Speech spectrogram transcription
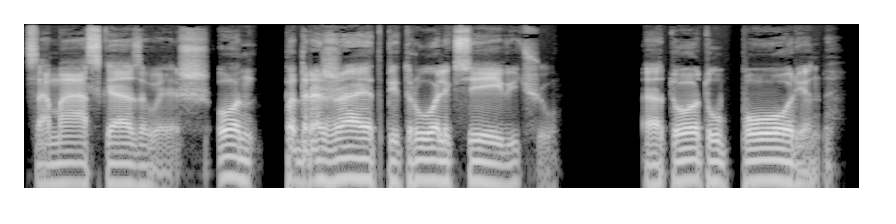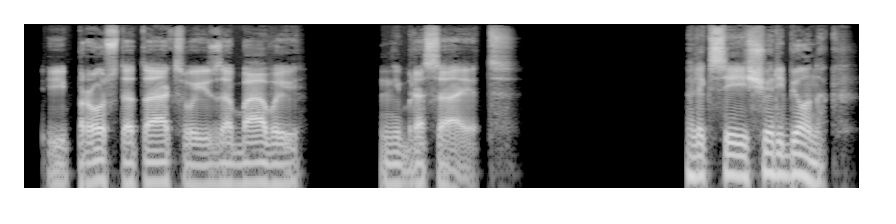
Сама сказываешь, он подражает Петру Алексеевичу, а тот упорен и просто так свои забавы не бросает. Алексей еще ребенок.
